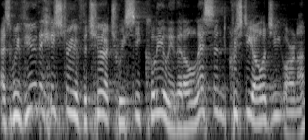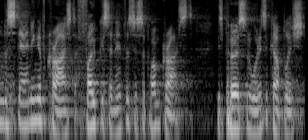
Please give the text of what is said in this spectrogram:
As we view the history of the church, we see clearly that a lessened Christology or an understanding of Christ, a focus and emphasis upon Christ, his person, what he's accomplished,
